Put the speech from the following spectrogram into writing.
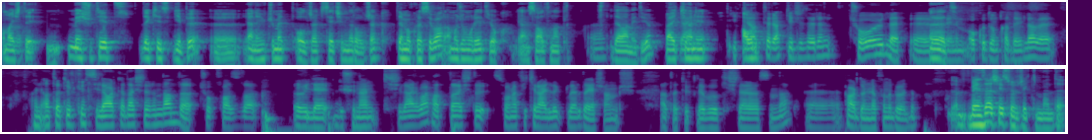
Ama işte meşrutiyetteki gibi e, yani hükümet olacak, seçimler olacak. Demokrasi var ama cumhuriyet yok. Yani saltanatlık evet. devam ediyor. Belki yani, hani İttihat Terakkicilerin çoğu öyle e, evet. benim okuduğum kadarıyla ve hani Atatürk'ün silah arkadaşlarından da çok fazla öyle düşünen kişiler var. Hatta işte sonra fikir ayrılıkları da yaşanmış. Atatürk'le bu kişiler arasında. Ee, pardon lafını böldüm. Benzer şey söyleyecektim ben de.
